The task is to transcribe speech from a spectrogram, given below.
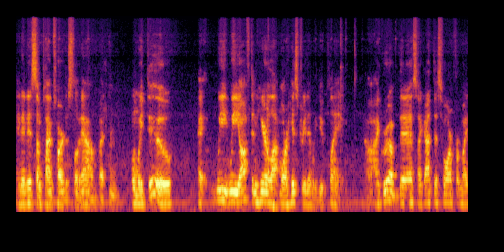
and it is sometimes hard to slow down. But Hmm. when we do, eh, we we often hear a lot more history than we do playing. You know, I grew up this. I got this horn from my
